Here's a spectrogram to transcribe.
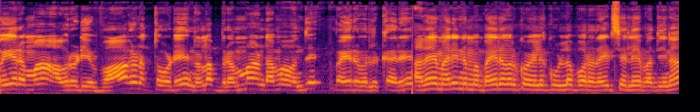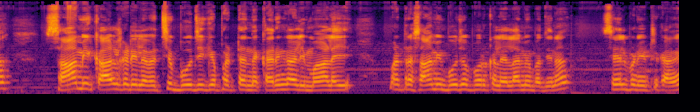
உயரமாக அவருடைய வாகனத்தோடு நல்லா பிரம்மாண்டமாக வந்து பைரவர் இருக்காரு. அதே மாதிரி நம்ம பைரவர் கோயிலுக்கு உள்ளே போகிற ரைட் சைட்லேயே பார்த்தீங்கன்னா சாமி கால்கடியில் வச்சு பூஜிக்கப்பட்ட இந்த கருங்காலி மாலை மற்ற சாமி பூஜை பொருட்கள் எல்லாமே பார்த்தீங்கன்னா சேல் பண்ணிகிட்ருக்காங்க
